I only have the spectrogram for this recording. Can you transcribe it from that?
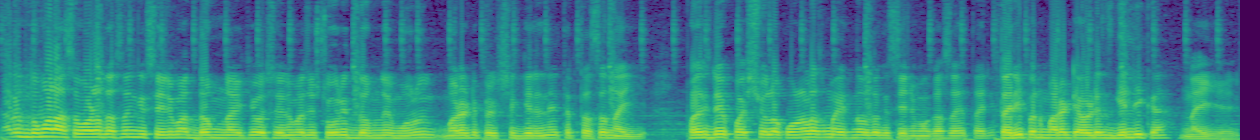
कारण तुम्हाला असं वाटत असेल की सिनेमात दम नाही किंवा सिनेमाची स्टोरीत दम नाही म्हणून मराठी प्रेक्षक गेले नाही तर तसं नाही फर्स्ट डे फर्स्ट शोला कोणालाच माहीत नव्हतं की सिनेमा कसा आहे तरी तरी पण मराठी ऑडियन्स गेली का? नाही गेली.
